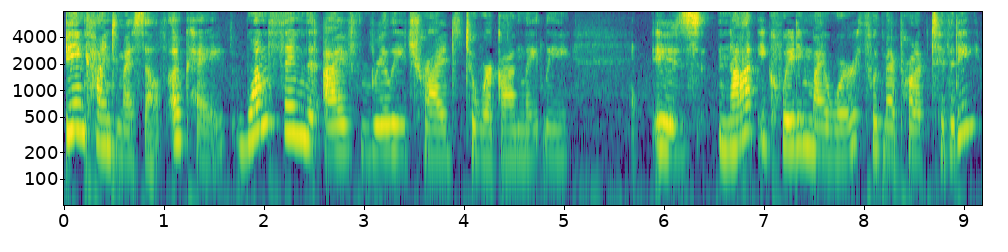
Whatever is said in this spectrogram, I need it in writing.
being kind to myself. Okay, one thing that I've really tried to work on lately is not equating my worth with my productivity.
